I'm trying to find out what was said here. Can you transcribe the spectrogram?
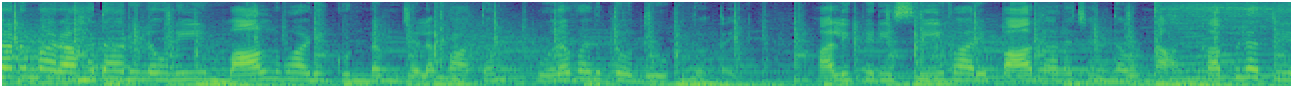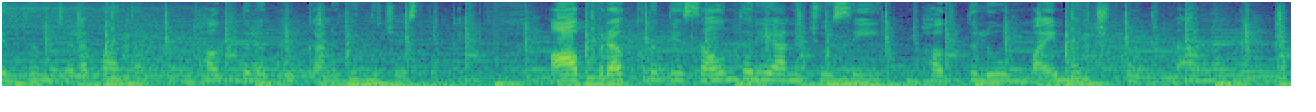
కనుమ రహదారిలోని మాల్వాడి గుండం జలపాతం ఉరవడితో దూకుతుంది. అలిపిరి శ్రీవారి పాదాల చెంత ఉన్న కపిల తీర్థం జలపాతం భక్తులకు కనువిందు చేస్తుంది. ఆ ప్రకృతి సౌందర్యాన్ని చూసి భక్తులు మైమర్చిపోతున్నారు.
